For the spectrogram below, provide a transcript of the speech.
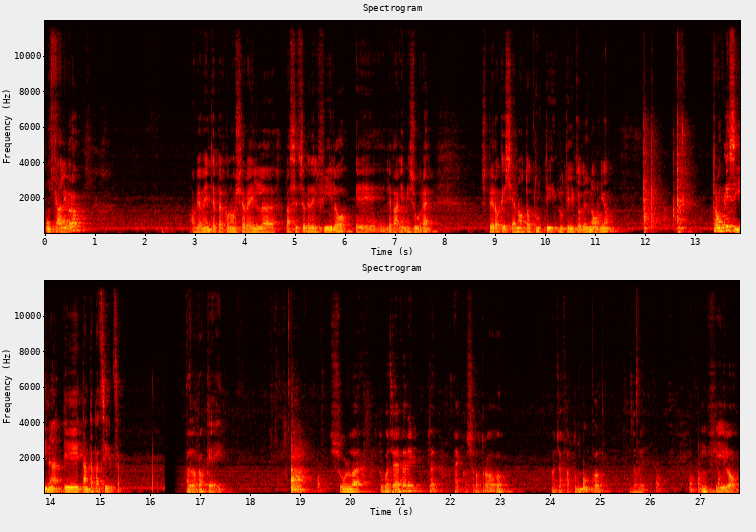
Un calibro ovviamente per conoscere il, la sezione del filo e le varie misure. Spero che sia noto a tutti l'utilizzo del nonio. Tronchesina e tanta pazienza. Allora, ok. Sul tubo Geberit, ecco se lo trovo, ho già fatto un buco dove infilo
